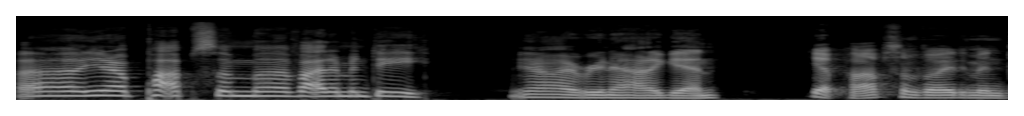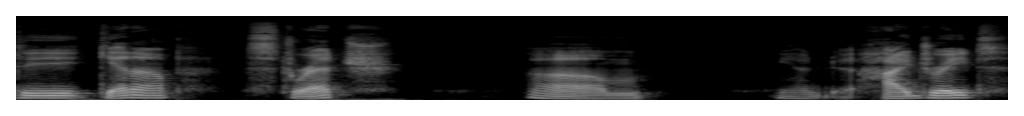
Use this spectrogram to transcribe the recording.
uh, you know, pop some uh, vitamin D. You know, every now and again. yeah, pop some vitamin D. Get up, stretch, um, you know, hydrate.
